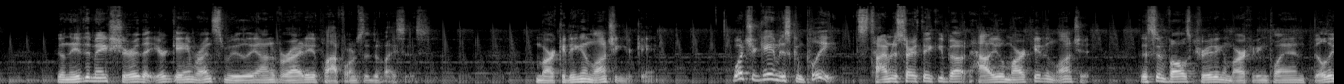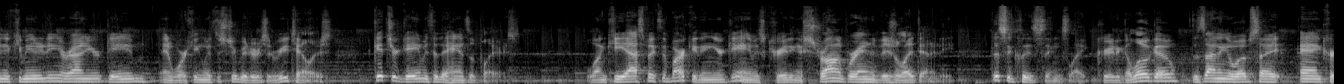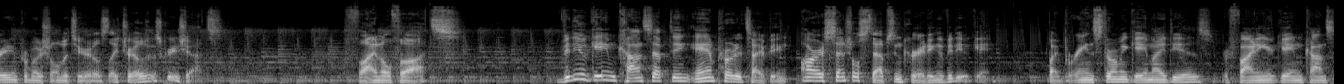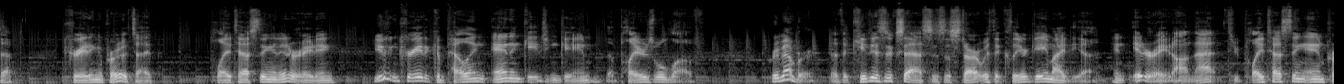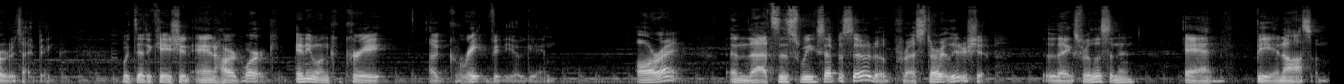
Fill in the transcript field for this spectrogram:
You'll need to make sure that your game runs smoothly on a variety of platforms and devices. Marketing and launching your game. Once your game is complete, it's time to start thinking about how you'll market and launch it. This involves creating a marketing plan, building a community around your game, and working with distributors and retailers to get your game into the hands of players. One key aspect of marketing your game is creating a strong brand and visual identity this includes things like creating a logo, designing a website, and creating promotional materials like trailers and screenshots. Final thoughts Video game concepting and prototyping are essential steps in creating a video game. By brainstorming game ideas, refining your game concept, creating a prototype, playtesting and iterating, you can create a compelling and engaging game that players will love. Remember that the key to success is to start with a clear game idea and iterate on that through playtesting and prototyping. With dedication and hard work, anyone can create a great video game. All right, and that's this week's episode of Press Start Leadership. Thanks for listening and being awesome.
